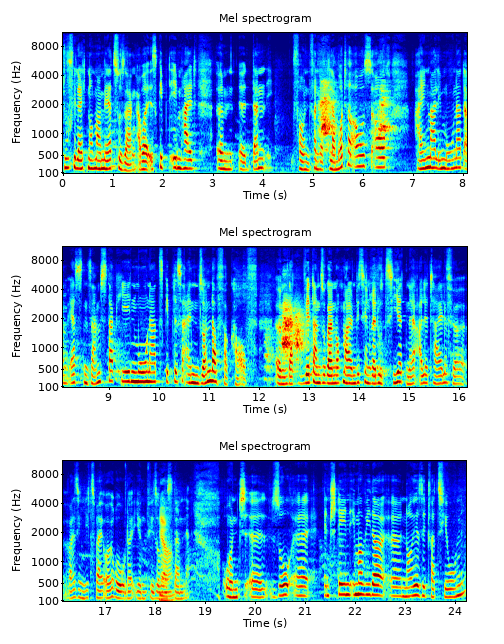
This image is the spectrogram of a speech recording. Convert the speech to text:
du vielleicht noch mal mehr zu sagen. Aber es gibt eben halt ähm, äh, dann von, von der Klamotte aus auch einmal im Monat, am ersten Samstag jeden Monats, gibt es einen Sonderverkauf. Ähm, da wird dann sogar noch mal ein bisschen reduziert, ne? alle Teile für, weiß ich nicht, zwei Euro oder irgendwie sowas Ja. dann. Ne? Und äh, so äh, entstehen immer wieder äh, neue Situationen.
